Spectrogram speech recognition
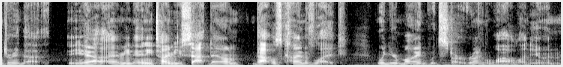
during that. Yeah. I mean, anytime you sat down, that was kind of like when your mind would start running wild on you. And,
